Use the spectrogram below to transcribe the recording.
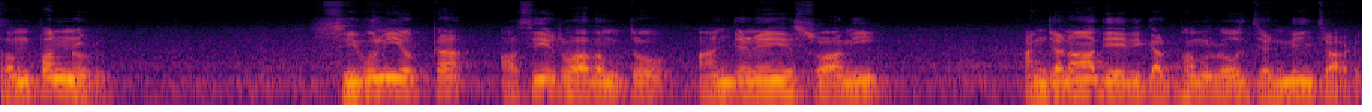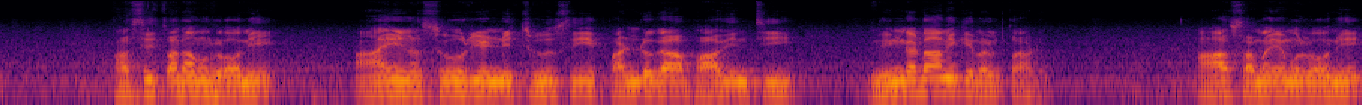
సంపన్నుడు. శివుని యొక్క ఆశీర్వాదంతో ఆంజనేయ స్వామి అంజనాదేవి గర్భములో జన్మించాడు. పసితనంలోనే ఆయన సూర్యుణ్ణి చూసి పండుగ భావించి మింగడానికి వెళ్తాడు. ఆ సమయంలోనే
